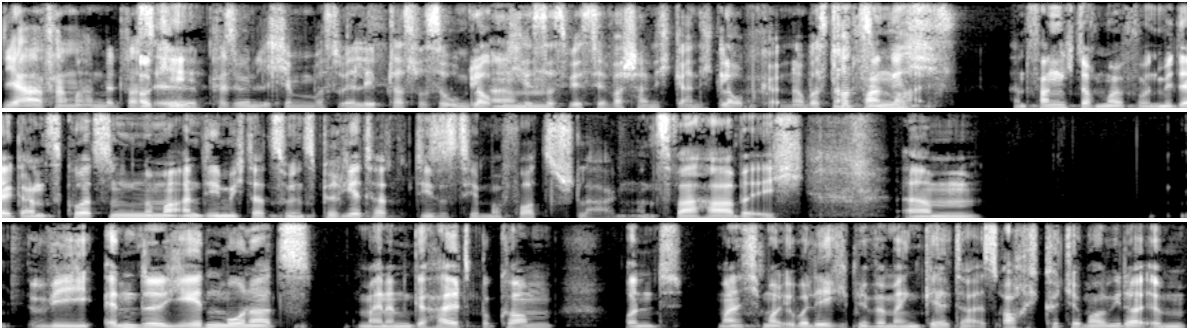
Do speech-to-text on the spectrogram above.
Ja, fang mal an mit was okay. äh, Persönlichem, was du erlebt hast, was so unglaublich ähm, ist, dass wir es dir wahrscheinlich gar nicht glauben können. Aber es trotzdem war es. Dann fange ich doch mal mit der ganz kurzen Nummer an, die mich dazu inspiriert hat, dieses Thema vorzuschlagen. Und zwar habe ich ähm, wie Ende jeden Monats meinen Gehalt bekommen und manchmal überlege ich mir, wenn mein Geld da ist, ach, ich könnte ja mal wieder im,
